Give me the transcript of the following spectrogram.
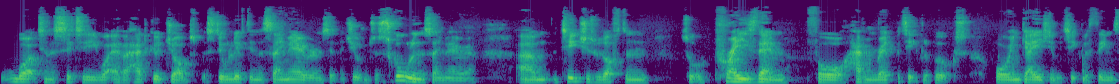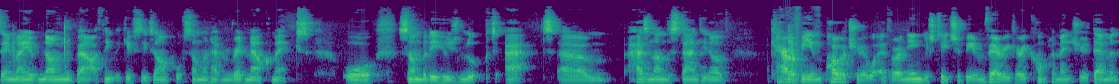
worked in the city, whatever, had good jobs, but still lived in the same area and sent their children to school in the same area. Um, the teachers would often sort of praise them for having read particular books or engaged in particular things. They may have known about, I think that gives the example of someone having read Malcolm X or somebody who's looked at, um, has an understanding of Caribbean poetry or whatever, and the English teacher being very, very complimentary of them and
